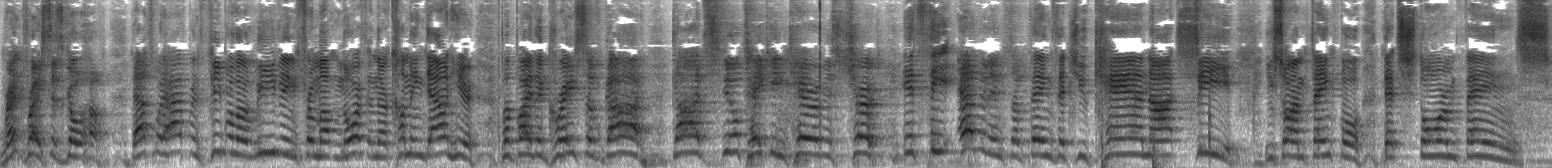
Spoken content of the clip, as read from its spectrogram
Rent prices go up. That's what happens. People are leaving from up north and they're coming down here. But by the grace of God, God's still taking care of His church. It's the evidence of things that you cannot see. You saw, I'm thankful that storm things.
